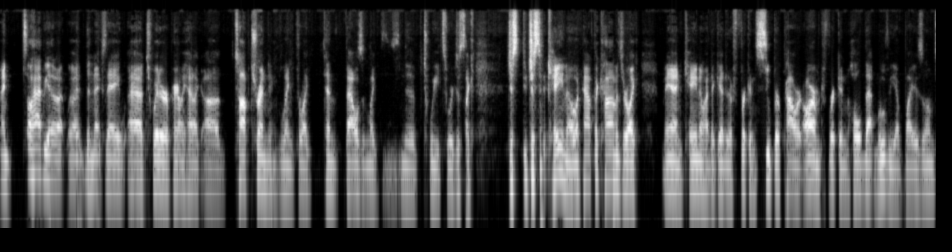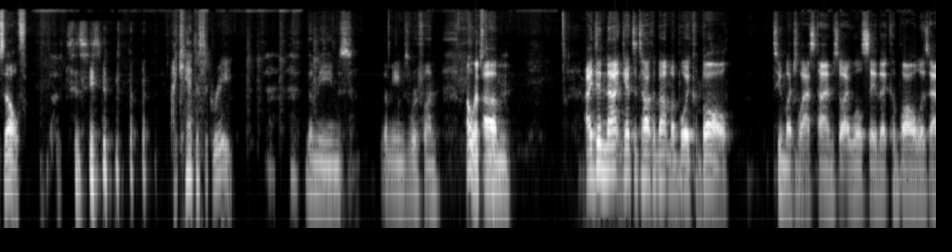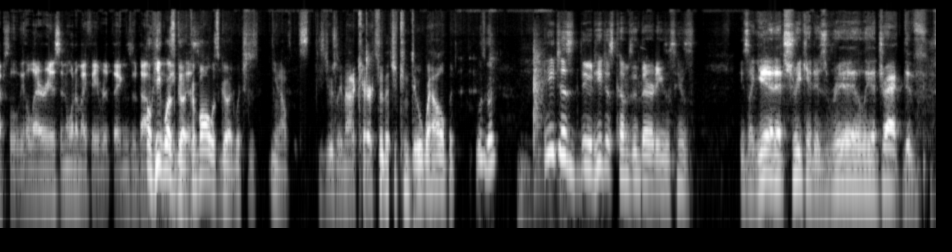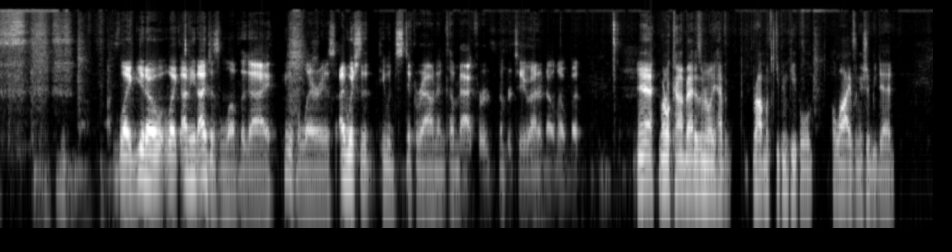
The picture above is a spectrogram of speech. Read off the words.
I'm so happy that uh, the next day, uh, Twitter apparently had like a top trending link for like ten thousand like the tweets were just like just just a Kano, and half the comments are like, "Man, Kano had to get a freaking super powered arm to freaking hold that movie up by his own self." I can't disagree. the memes, the memes were fun. Oh, that's Um, I did not get to talk about my boy Kabal too much last time, so I will say that Kabal was absolutely hilarious and one of my favorite things about. oh, he was good. Kabal was good, which is you know he's usually not a character that you can do well, but he was good. He just, dude, he just comes in there and he's he's he's like, yeah, that Shriekit is really attractive. like you know, like I mean, I just love the guy. He was hilarious. I wish that he would stick around and come back for number two. I don't know though, but Yeah, Mortal Kombat doesn't really have a problem with keeping people alive when they should be dead.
